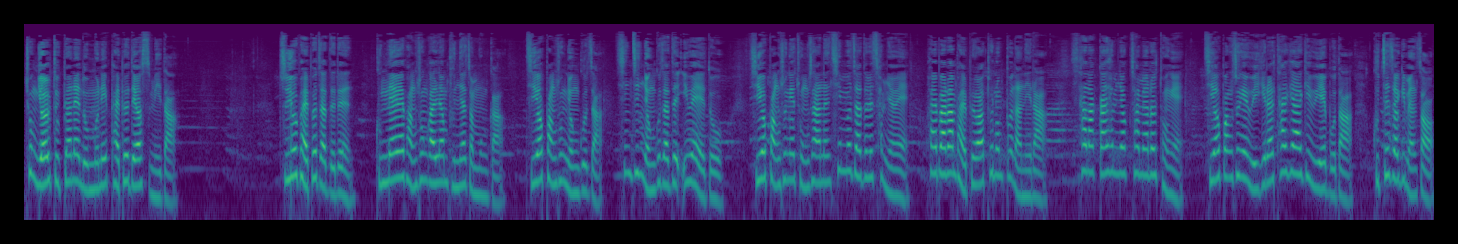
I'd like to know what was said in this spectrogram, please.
총 12편의 논문이 발표되었습니다. 주요 발표자들은 국내외 방송 관련 분야 전문가, 지역 방송 연구자, 신진 연구자들 이외에도 지역 방송에 종사하는 실무자들을 참여해 활발한 발표와 토론뿐 아니라 산학 간 협력 참여를 통해 지역 방송의 위기를 타개하기 위해 보다 구체적이면서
